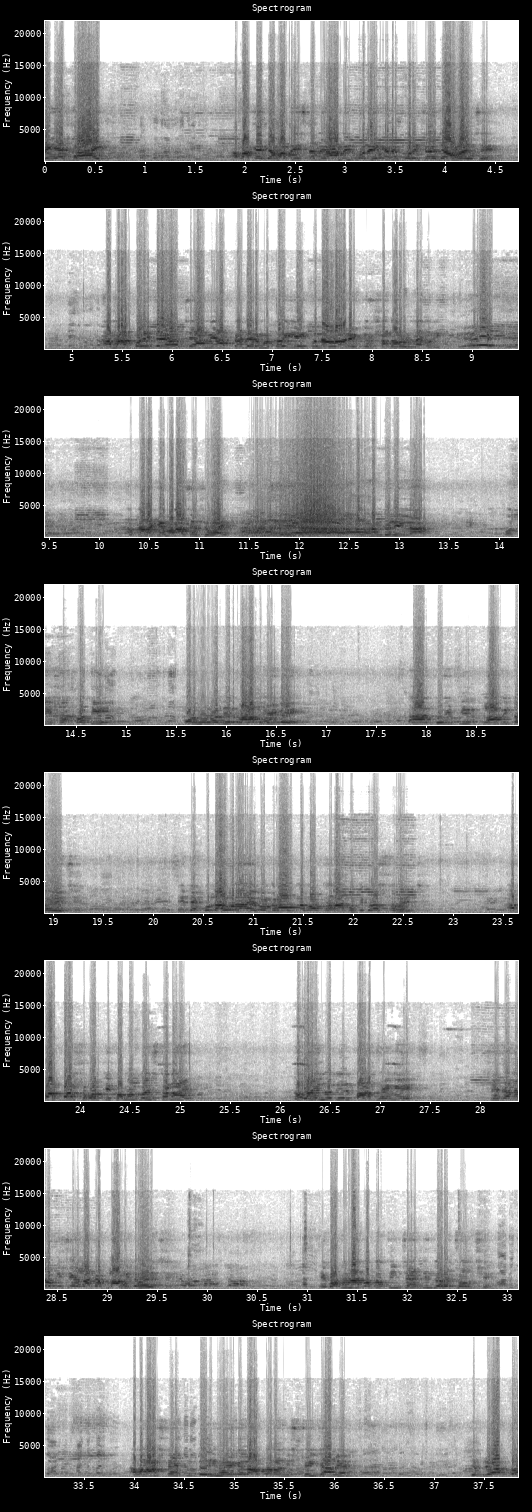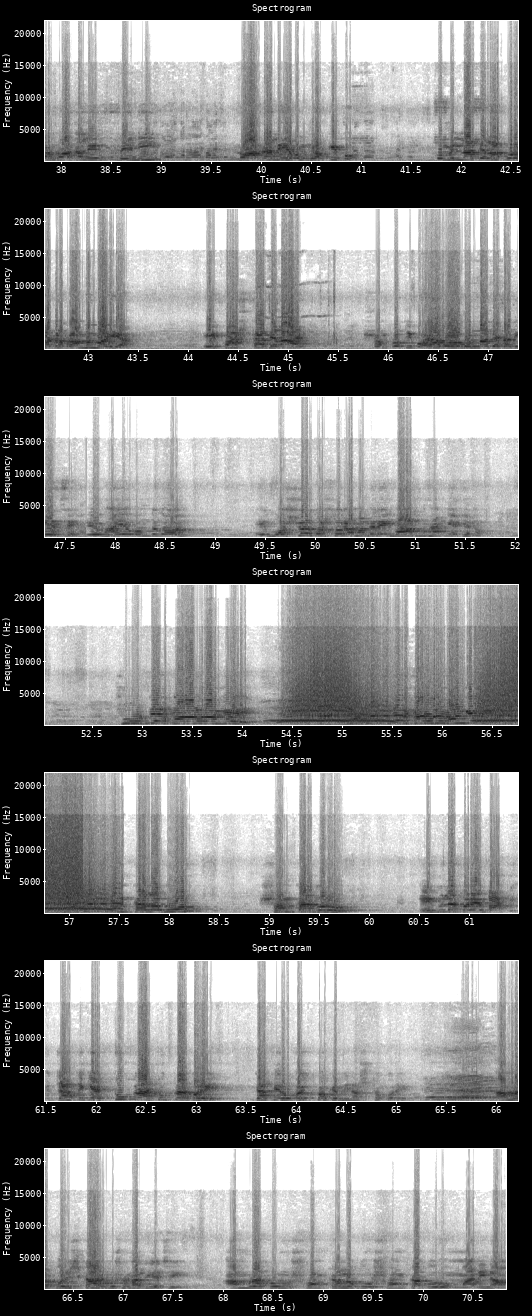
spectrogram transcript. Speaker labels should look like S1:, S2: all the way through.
S1: এক ভাই আমাকে জামাতে ইসলামের আমির বলে এখানে পরিচয় দেওয়া হয়েছে। আমার পরিচয় হচ্ছে আমি আপনাদের মতোই এই কুলাউড়ার একজন সাধারণ নাগরিক। আপনারা কেমন আছেন সবাই? আলহামদুলিল্লাহ। অতি সম্প্রতি মধু নদীর বাঁধ ভেঙে তার দুই তীর প্লাবিত হয়েছে। এটা কুলাউড়া এবং রাজনগর থানা ক্ষতিগ্রস্ত হয়েছে। আবার পার্শ্ববর্তী কমলগঞ্জ থানায় দলাই নদীর বাঁধ ভেঙে সেখানেও কিছু এলাকা প্লাবিত হয়েছে। এ ঘটনা গত তিন চার দিন ধরে চলছে। আমার আসতে একটু দেরি হয়ে গেল, আপনারা নিশ্চয়ই জানেন যে বৃহত্তর নোয়াখালীর ফেনী, নোয়াখালী এবং লক্ষ্মীপুর, কুমিল্লা জেলা, পুরাটা ব্রাহ্মণবাড়িয়া, এই পাঁচটা জেলায় সম্প্রতি ভয়াবহ বন্যা দেখা দিয়েছে। ভাই ও বন্ধুগণ, এই বছর বছর আমাদের এই বাঁধ ভাঙে কেন? চুরদের কারণে ভাঙে কারণে ভাঙে। সংখ্যালঘু সংখ্যাগুরু এগুলা করে জাতিকে টুকরা টুকরা করে জাতির ঐক্যকে বিনষ্ট করে। আমরা পরিষ্কার ঘোষণা দিয়েছি, আমরা কোনো সংখ্যালঘু, সংখ্যাগুরু মানি না।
